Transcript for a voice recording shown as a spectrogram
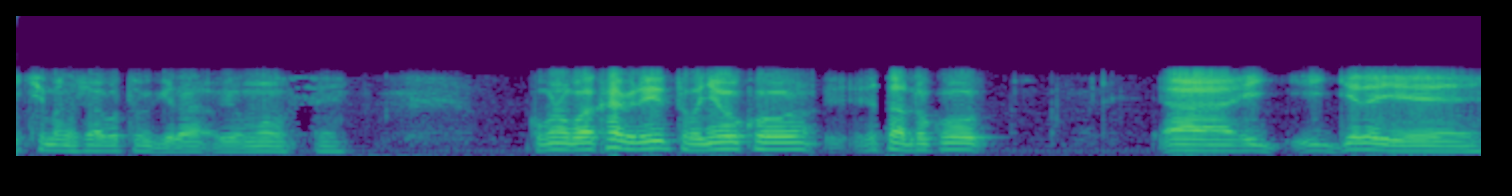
icyo imana ishaka kutubwira uyu munsi. Ku murongo wa kabiri tubonye yuko isanduku igereye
